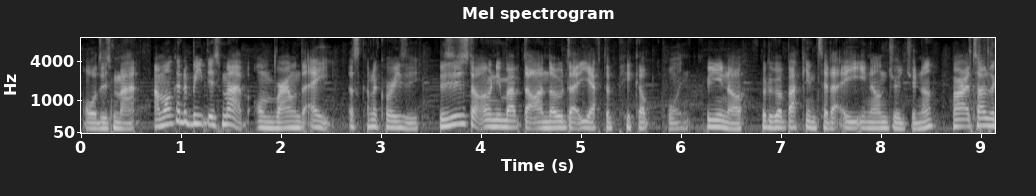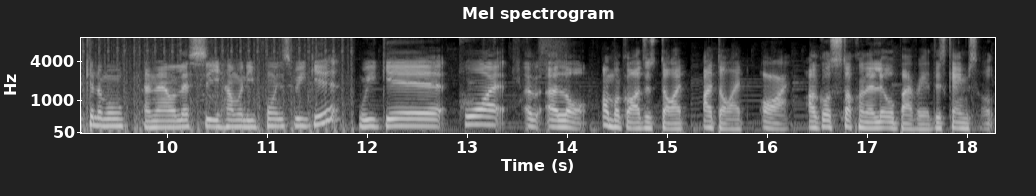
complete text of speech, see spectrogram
or this map. Am I going to beat this map on round eight? That's kind of crazy. This is the only map that I know that you have to pick up points. But you know, got to go back into that 1800, you know? All right, time to kill them all. And now let's see how many points we get. We get quite a, a, lot. Oh my god, I just died. I died. All right, I got stuck on a little barrier. This game sucks.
